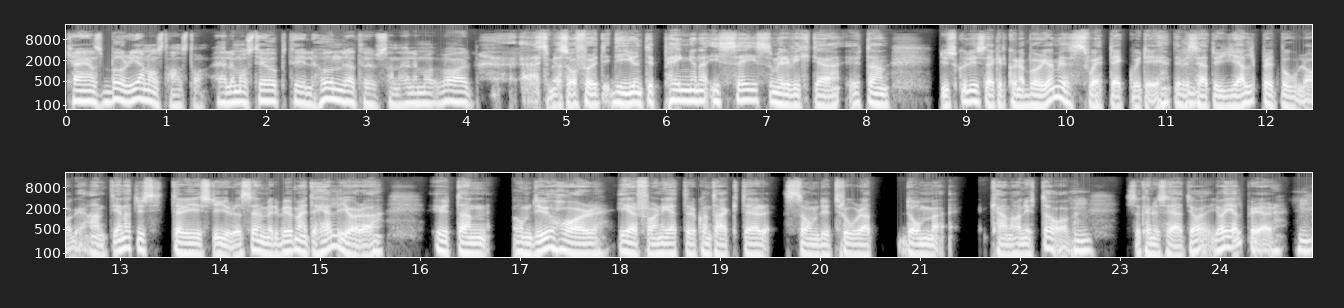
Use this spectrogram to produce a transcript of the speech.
kan jag ens börja någonstans då? Eller måste jag upp till 100 000? Eller må, vad? Äh, Som jag sa förut, det är ju inte pengarna i sig som är det viktiga, utan du skulle ju säkert kunna börja med sweat equity, det vill säga att du hjälper ett bolag. Antingen att du sitter i styrelsen, men det behöver man inte heller göra, utan om du har erfarenheter och kontakter som du tror att de kan ha nytta av, Mm. så kan du säga att jag, jag hjälper er. Mm.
